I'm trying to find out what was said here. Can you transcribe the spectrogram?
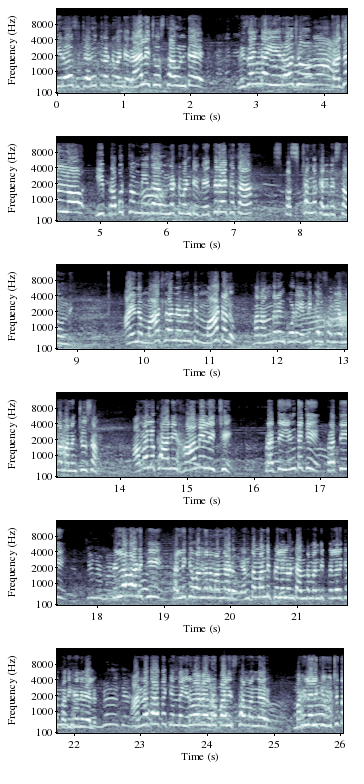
ఈ రోజు జరుగుతున్నటువంటి ర్యాలీ చూస్తూ ఉంటే నిజంగా ఈ రోజు ప్రజల్లో ఈ ప్రభుత్వం మీద ఉన్నటువంటి వ్యతిరేకత స్పష్టంగా కనిపిస్తూ ఉంది. ఆయన మాట్లాడినటువంటి మాటలు మనందరం కూడా ఎన్నికల సమయంలో మనం చూసాం. అమలు కాని హామీలు ఇచ్చి ప్రతి ఇంటికి ప్రతి పిల్లవాడికి తల్లికి వందనం అన్నాడు. ఎంతమంది పిల్లలు ఉంటే అంతమంది పిల్లలకి పదిహేను వేలు. అన్నదాత కింద ఇరవై వేల రూపాయలు ఇస్తామన్నారు. మహిళలకి ఉచిత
